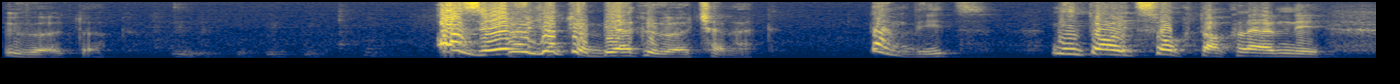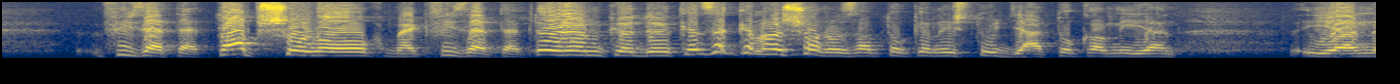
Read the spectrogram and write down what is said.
üvöltök azért hogy a többiek üvöltsenek nem vicc mint ahogy szoktak lenni fizetett tapsolók meg fizetett örömködők ezeken a sorozatokon is tudjátok amilyen ilyen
